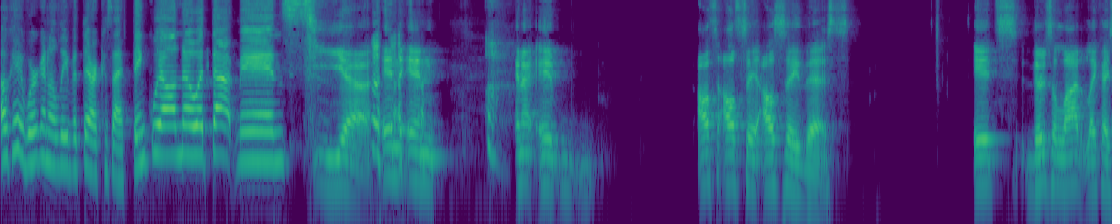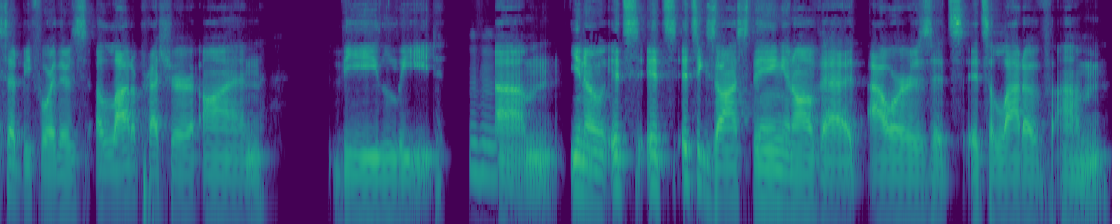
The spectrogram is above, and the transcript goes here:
Okay, we're gonna leave it there because I think we all know what that means. Yeah, and and and I, it, I'll I'll say I'll say this. It's there's a lot, like I said before, there's a lot of pressure on the lead Mm-hmm. Um, you know, it's it's it's exhausting and all that hours. It's it's a lot of um,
